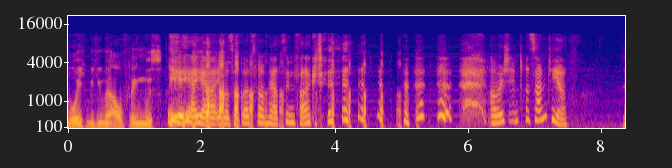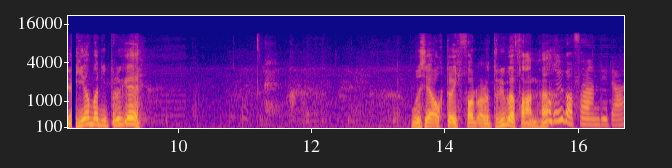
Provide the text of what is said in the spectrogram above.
wo ich mich immer aufregen muss. Ja, ja, immer so kurz vorm Herzinfarkt. Aber ist interessant hier. Ja, hier haben wir die Brücke. Muss ja auch durchfahren oder drüber fahren. Ha? Drüber fahren die da.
